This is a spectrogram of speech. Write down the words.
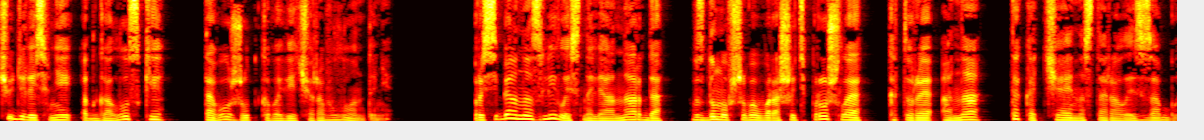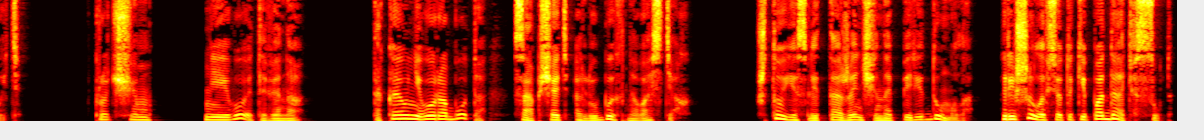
чудились в ней отголоски того жуткого вечера в Лондоне. Про себя она злилась на Леонардо, вздумавшего ворошить прошлое, которое она так отчаянно старалась забыть. Впрочем, не его это вина. Такая у него работа — сообщать о любых новостях. Что, если та женщина передумала, решила все-таки подать в суд?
